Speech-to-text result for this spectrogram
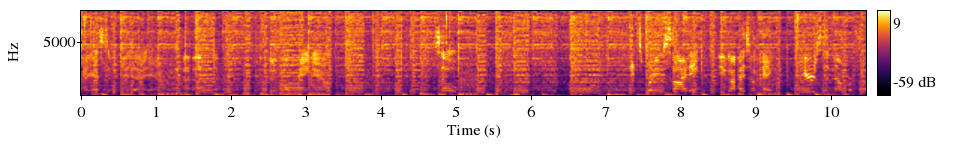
I guess they would do that, yeah. Google Hangout. So it's pretty exciting. You guys, okay, here's the number, folks.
